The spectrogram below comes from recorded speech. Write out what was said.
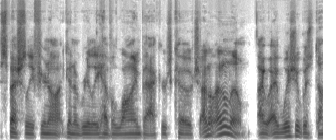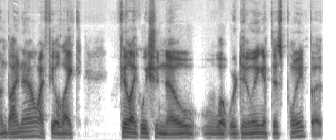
especially if you're not going to really have a linebackers coach. I don't I don't know. I, I wish it was done by now. I feel like feel like we should know what we're doing at this point, but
